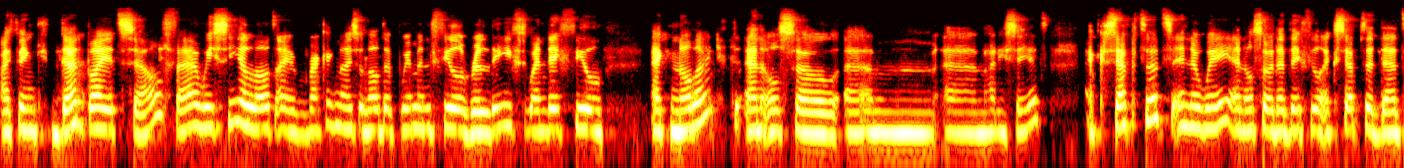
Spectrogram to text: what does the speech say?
I think that by itself, uh, we see a lot. I recognize a lot that women feel relieved when they feel acknowledged and also um, um, how do you say it accepted in a way and also that they feel accepted that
